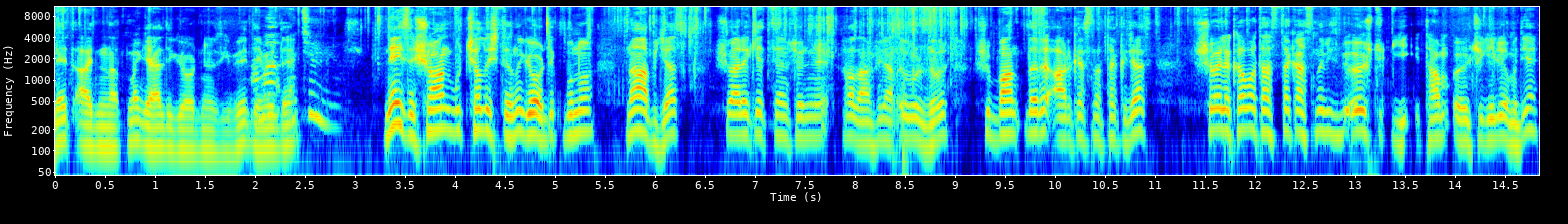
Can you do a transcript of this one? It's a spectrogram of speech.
led aydınlatma geldi gördüğünüz gibi. Demir de Ama açılmıyor. Neyse şu an bu çalıştığını gördük. Bunu ne yapacağız? Şu hareket sensörünü falan filan ıvır zıvır. Şu bantları arkasına takacağız. Şöyle kaba taslak aslında biz bir ölçtük tam ölçü geliyor mu diye.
